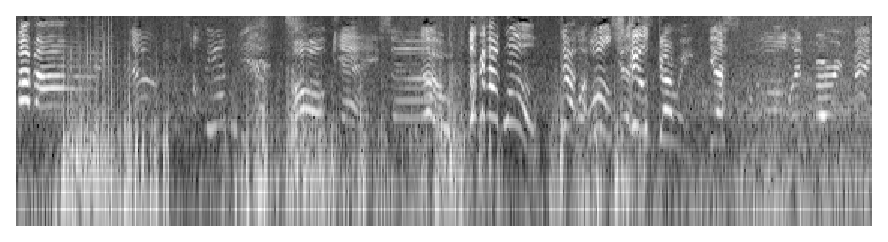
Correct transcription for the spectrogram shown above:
Bye bye. No, it's not the end yet. Okay, so look at that wall. That wall's Yes. still going. Yes, the wall is very big.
